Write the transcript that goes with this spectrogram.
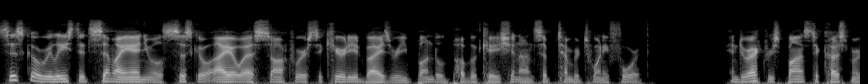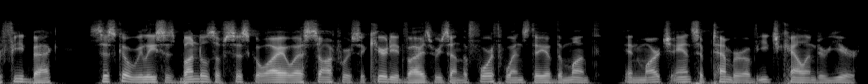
Cisco released its semi-annual Cisco IOS Software Security Advisory bundled publication on September 24th. In direct response to customer feedback, Cisco releases bundles of Cisco IOS software security advisories on the fourth Wednesday of the month in March and September of each calendar year.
